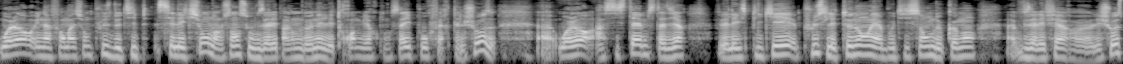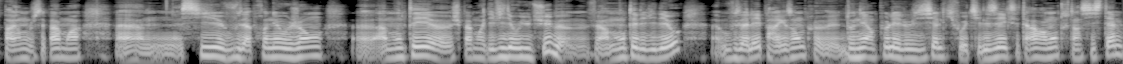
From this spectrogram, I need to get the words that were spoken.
ou alors une information plus de type sélection, dans le sens où vous allez par exemple donner les trois meilleurs conseils pour faire telle chose, euh, ou alors un système, c'est-à-dire vous allez expliquer plus les tenants et aboutissants de comment euh, vous allez faire euh, les choses. Par exemple, je sais pas moi, si vous apprenez aux gens à monter, je sais pas moi, des vidéos YouTube, à monter des vidéos, vous allez par exemple donner un peu les logiciels qu'il faut utiliser, etc. Vraiment tout un système,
